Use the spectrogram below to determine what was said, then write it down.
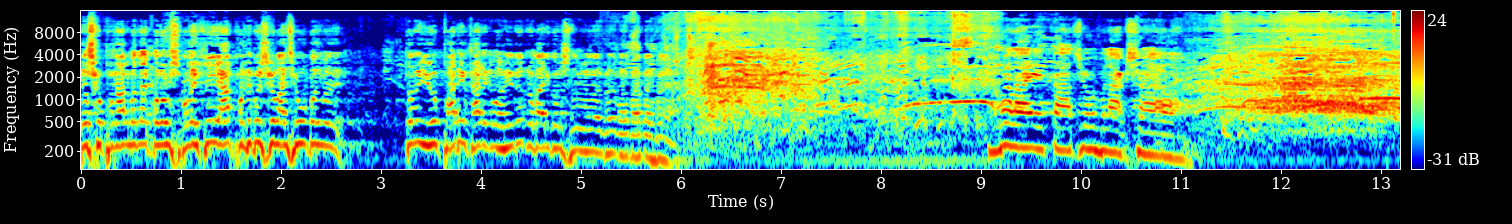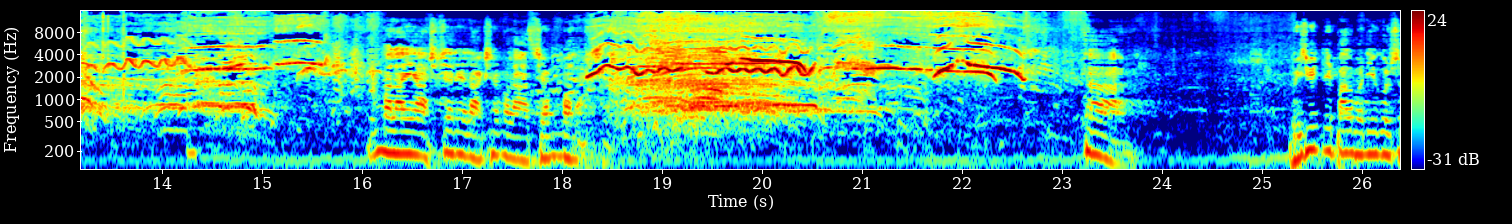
त्यसको प्रधानमन्त्रीलाई बोलाउनुहोस् मलाई के यहाँ प्रतिपक्षको मान्छे हो बोल्नु तर यो पार्टी कार्यक्रम होइन गर्नुहोस् मलाई ताजुब लाग्छ। मलाई आश्चर्य लाग्छ मलाई अचम्म लाग्छ। भिजिट नेपाल भनिएको छ।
